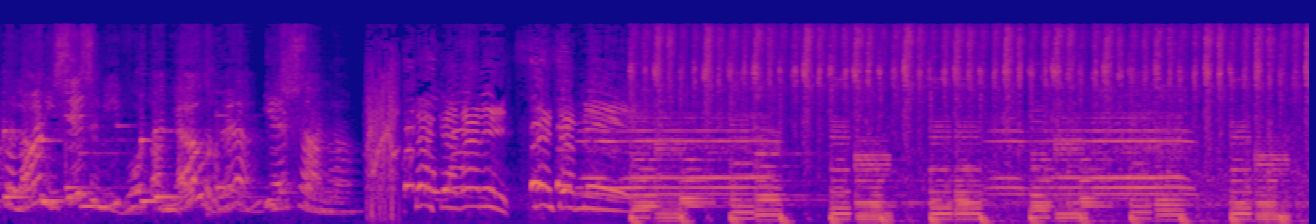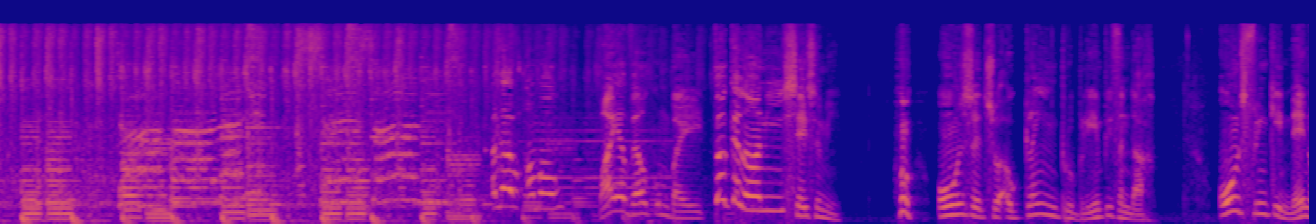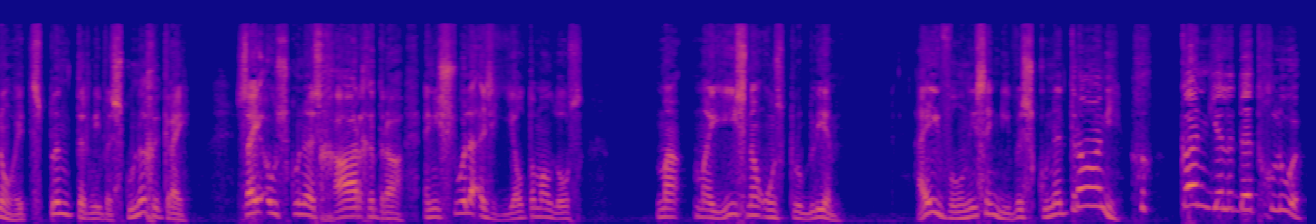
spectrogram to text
Takalani Sesemi word aan jou gebring, Eersanna. Takalani Sesemi. Hallo almal, baie welkom by Takalani Sesemi. Ho, ons het so 'n ou klein probleempie vandag. Ons vriendjie Nenno het splinter nuwe skoene gekry. Sy ou skoene is gaar gedra en die sole is heeltemal los. Maar maar hier's nou ons probleem. Hy wil nie sy nuwe skoene dra nie. Kan julle dit glo?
